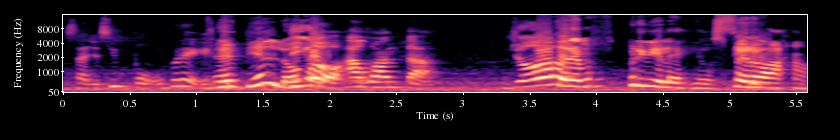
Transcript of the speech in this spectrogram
o sea, yo soy pobre. Es bien loco. Digo, aguanta. Yo, Tenemos privilegios, pero ajá.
